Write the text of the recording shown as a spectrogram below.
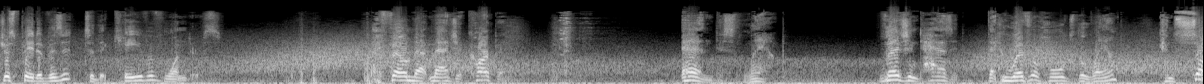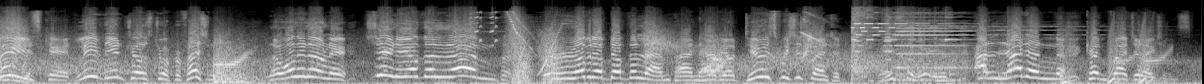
Just paid a visit to the Cave of Wonders. I found that magic carpet. And this lamp. Legend has it that whoever holds the lamp can summon... Please, kid, leave the intros to a professional. The one and only Genie of the Lamp! Rub it up dub the lamp and have your dearest wishes granted. Aladdin! winner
